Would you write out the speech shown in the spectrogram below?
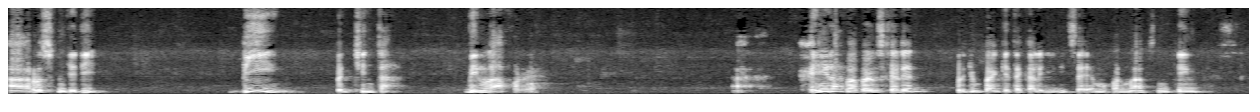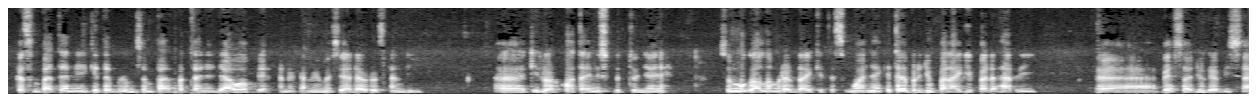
harus menjadi being pencinta, being lover ya. Nah, inilah Bapak Ibu sekalian perjumpaan kita kali ini. Saya mohon maaf mungkin kesempatan ini kita belum sempat bertanya jawab ya karena kami masih ada urusan di uh, di luar kota ini sebetulnya ya. Semoga Allah meridai kita semuanya. Kita berjumpa lagi pada hari uh, besok juga bisa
